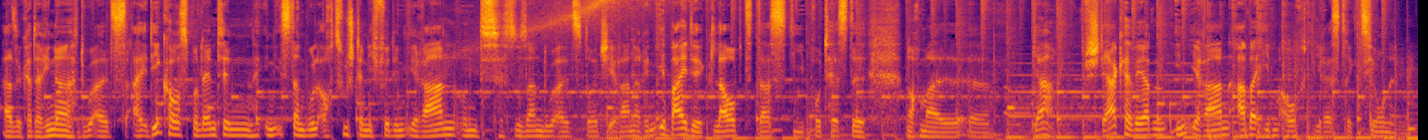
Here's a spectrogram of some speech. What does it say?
Also Katharina, du als ARD-Korrespondentin in Istanbul auch zuständig für den Iran und Susanne, du als deutsche Iranerin, ihr beide glaubt, dass die Proteste nochmal äh, ja, stärker werden im Iran, aber eben auch die Restriktionen.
